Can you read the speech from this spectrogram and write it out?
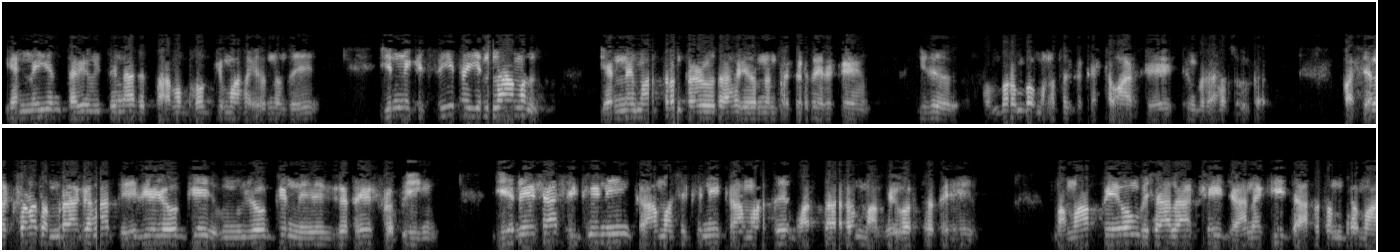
என்னையும் தழுவிச்சுன்னா அது பரமபோக்கியமாக இருந்தது. இன்னைக்கு சீதை இல்லாமல் என்னை மாத்திரம் தழுவதாக இருந்திருக்கிறது இருக்கு. இது ரொம்ப ரொம்ப மனசுக்கு கஷ்டமா இருக்கு என்பதாக சொல்ற பசியலட்சண சம்ராகனா தீரிய யோக்கிய யோக்கிய நிகதேஷ்வபி ஏதேஷா சிக்கினி காம சிக்கினி காமாத் பர்த்தாரம் அபிவர்த்ததே. மமாப்பேவம் விஷாலாட்சி ஜானகி ஜாத சம்பிரமா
